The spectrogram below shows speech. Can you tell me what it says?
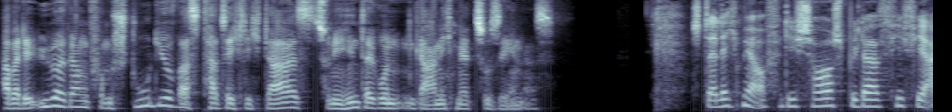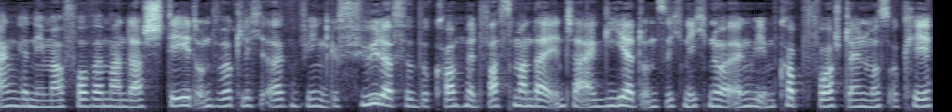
aber der Übergang vom Studio, was tatsächlich da ist, zu den Hintergründen gar nicht mehr zu sehen ist. Stelle ich mir auch für die Schauspieler viel, viel angenehmer vor, wenn man da steht und wirklich irgendwie ein Gefühl dafür bekommt, mit was man da interagiert und sich nicht nur irgendwie im Kopf vorstellen muss, okay,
